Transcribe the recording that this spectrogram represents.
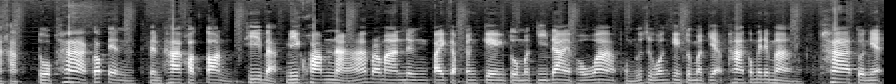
นะครับตัวผ้าก็เป็นเป็นผ้าคอตตอนที่แบบมีความหนาประมาณหนึ่งไปกับกางเกงตัวเมื่อกี้ได้ เพราะว่าผมรู้สึกว่ากางเกงตัวเมื่อกี้ผ้าก็ไม่ได้บาง ผ้าตัวเนี้ย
